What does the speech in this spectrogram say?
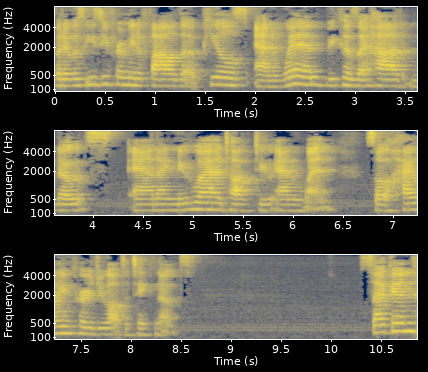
But it was easy for me to file the appeals and win because I had notes and I knew who I had talked to and when. So, highly encourage you all to take notes. Second,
